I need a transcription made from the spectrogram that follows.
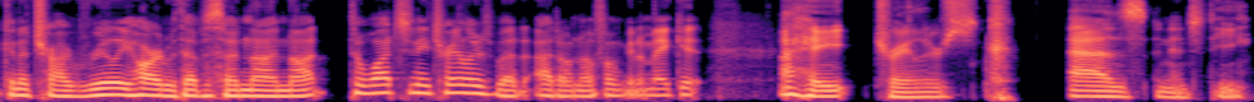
gonna try really hard with episode nine not to watch any trailers, but I don't know if I'm gonna make it. I hate trailers as an entity.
